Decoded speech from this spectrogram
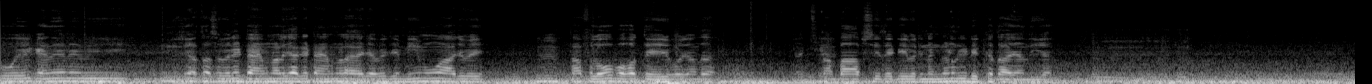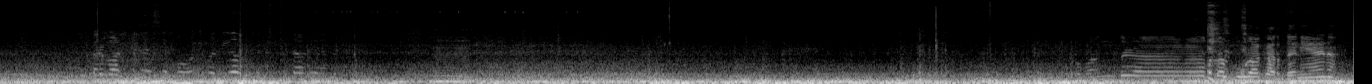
ਉਹ ਇਹ ਕਹਿੰਦੇ ਨੇ ਵੀ ਜਾਂ ਤਾਂ ਸਵੇਰੇ ਟਾਈਮ ਨਾਲ ਜਾ ਕੇ ਟਾਈਮ ਨਾਲ ਆਇਆ ਜਾਵੇ ਜੇ ਮੀਂਹ ਮੂੰਹ ਆ ਜਾਵੇ। ਤਾਂ ਫਲੋ ਬਹੁਤ ਤੇਜ਼ ਹੋ ਜਾਂਦਾ ਅੱਛਾ ਤਾਂ ਵਾਪਸੀ ਤੇ ਕਈ ਵਾਰੀ ਲੰਘਣ ਦੀ ਦਿੱਕਤ ਆ ਜਾਂਦੀ ਆ ਹੂੰ। ਪਰ ਵਾਟਰ ਵੈਸੇ ਬਹੁਤ ਵਧੀਆ ਉੱਥੇ ਕੀਤਾ ਹੋਇਆ ਹੂੰ। ਪ੍ਰਬੰਧ ਤਾਂ ਪੂਰਾ ਕਰਦੇ ਨੇ ਐਨ ਹੂੰ।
